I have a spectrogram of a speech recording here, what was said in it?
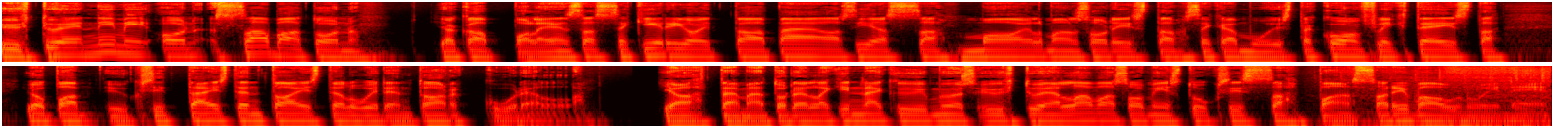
Yhtyeen nimi on Sabaton ja kappaleensa se kirjoittaa pääasiassa maailmansodista sekä muista konflikteista jopa yksittäisten taisteluiden tarkkuudella. Ja tämä todellakin näkyy myös yhtyeen lavasomistuksissa panssarivaunuineen.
